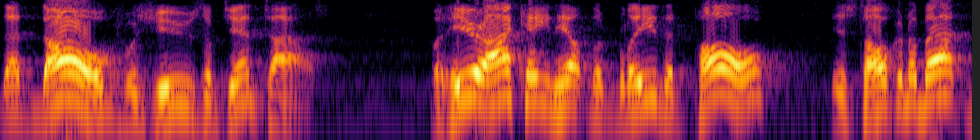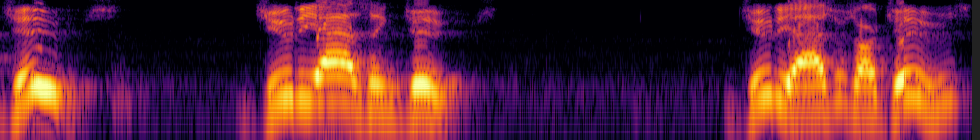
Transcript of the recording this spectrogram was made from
that dog was used of Gentiles. But here I can't help but believe that Paul is talking about Jews, Judaizing Jews. Judaizers are Jews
